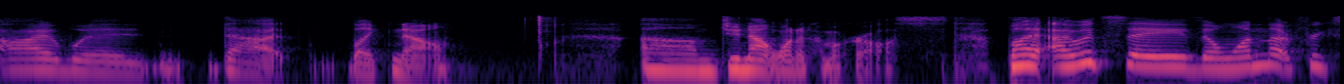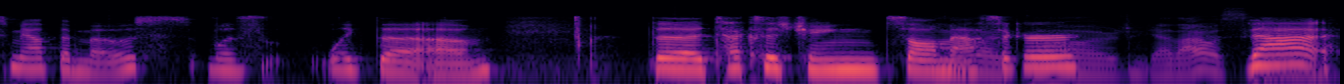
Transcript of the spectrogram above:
I would that like no. Um do not want to come across. But I would say the one that freaks me out the most was like the um the Texas Chainsaw Oh Massacre. Yeah, that was That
